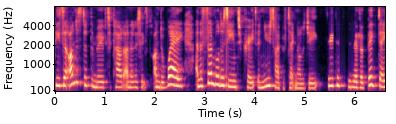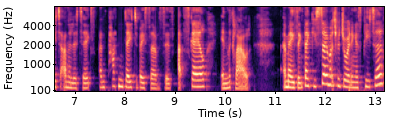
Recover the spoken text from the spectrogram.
Peter understood the move to cloud analytics underway and assembled a team to create a new type of technology suited to deliver big data analytics and pattern database services at scale in the cloud. Amazing. Thank you so much for joining us, Peter.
